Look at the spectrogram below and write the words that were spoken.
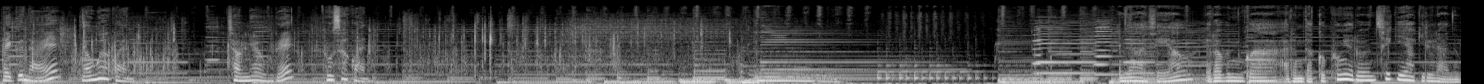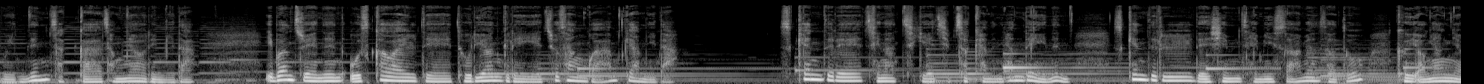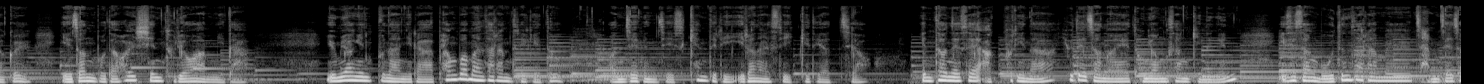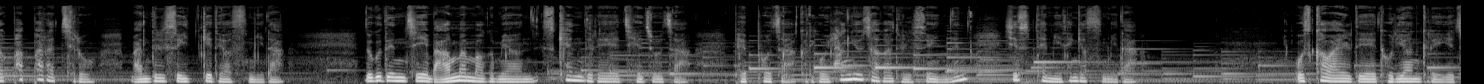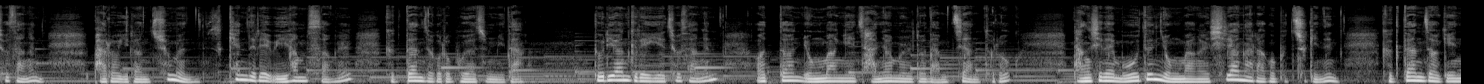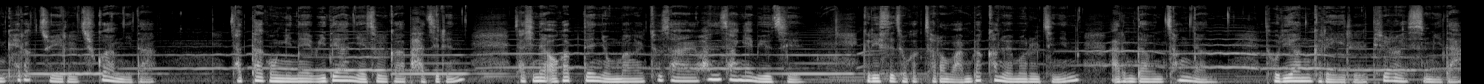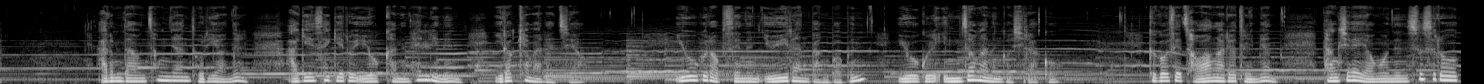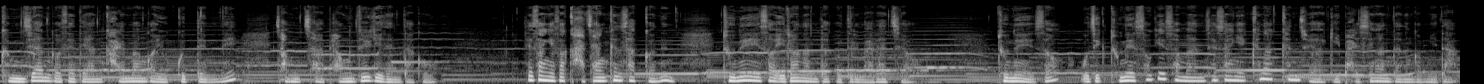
백은하의 영화관, 정여울의 도서관. 안녕하세요. 여러분과 아름답고 풍요로운 책 이야기를 나누고 있는 작가 정여울입니다. 이번 주에는 오스카 와일드의 도리언 그레이의 초상과 함께합니다. 스캔들에 지나치게 집착하는 현대인은 스캔들을 내심 재미있어 하면서도 그 영향력을 예전보다 훨씬 두려워합니다. 유명인뿐 아니라 평범한 사람들에게도 언제든지 스캔들이 일어날 수 있게 되었지요. 인터넷의 악플이나 휴대전화의 동영상 기능은 이 세상 모든 사람을 잠재적 파파라치로 만들 수 있게 되었습니다. 누구든지 마음만 먹으면 스캔들의 제조자, 배포자, 그리고 향유자가 될 수 있는 시스템이 생겼습니다. 오스카 와일드의 도리언 그레이의 초상은 바로 이런 추문, 스캔들의 위험성을 극단적으로 보여줍니다. 도리언 그레이의 초상은 어떤 욕망의 잔여물도 남지 않도록 당신의 모든 욕망을 실현하라고 부추기는 극단적인 쾌락주의를 추구합니다. 자타공인의 위대한 예술가 바질은 자신의 억압된 욕망을 투사할 환상의 뮤즈, 그리스 조각처럼 완벽한 외모를 지닌 아름다운 청년, 도리언 그레이를 필요로 했습니다. 아름다운 청년 도리언을 악의 세계로 유혹하는 헨리는 이렇게 말하지요. 유혹을 없애는 유일한 방법은 유혹을 인정하는 것이라고. 그것에 저항하려 들면 당신의 영혼은 스스로 금지한 것에 대한 갈망과 욕구 때문에 점차 병들게 된다고. 세상에서 가장 큰 사건은 두뇌에서 일어난다고들 말하죠. 두뇌에서 오직 두뇌 속에서만 세상에 크나큰 죄악이 발생한다는 겁니다.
